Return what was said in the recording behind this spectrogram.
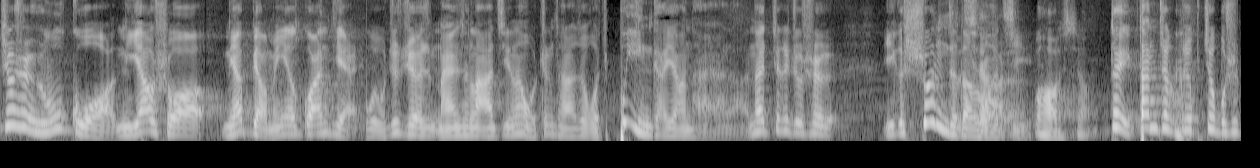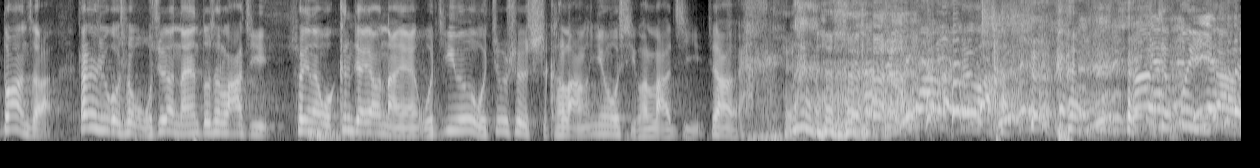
就是如果你要说你要表明一个观点，我我就觉得男人是垃圾，那我正常来说我就不应该要男人了。那这个就是一个顺着的逻辑。不好笑。对，但这个就 就不是段子了。但是如果说我觉得男人都是垃圾，所以呢，我更加要男人，我因为我就是屎壳郎，因为我喜欢垃圾，这样，对吧？那就不一样了。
